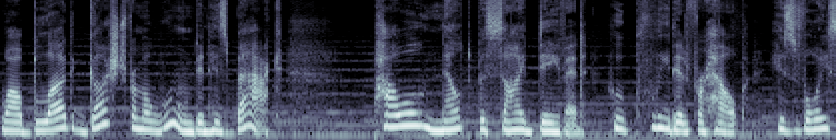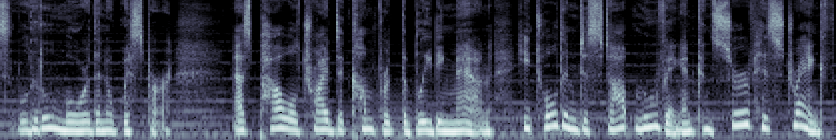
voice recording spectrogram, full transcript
while blood gushed from a wound in his back. Powell knelt beside David, who pleaded for help, his voice little more than a whisper. As Powell tried to comfort the bleeding man, he told him to stop moving and conserve his strength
